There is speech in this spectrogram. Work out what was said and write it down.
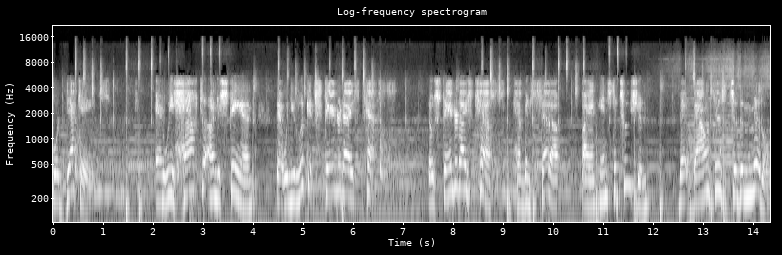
for decades. And we have to understand that when you look at standardized tests, those standardized tests have been set up by an institution that balances to the middle,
